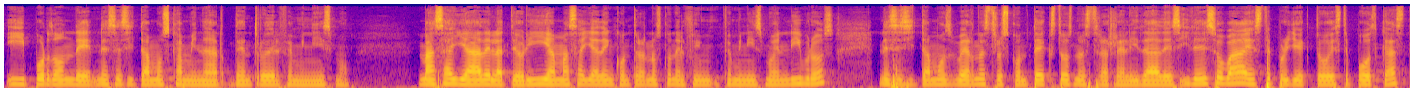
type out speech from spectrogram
y por donde necesitamos caminar dentro del feminismo. Más allá de la teoría, más allá de encontrarnos con el feminismo en libros, necesitamos ver nuestros contextos, nuestras realidades y de eso va este proyecto, este podcast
